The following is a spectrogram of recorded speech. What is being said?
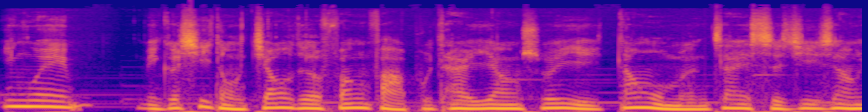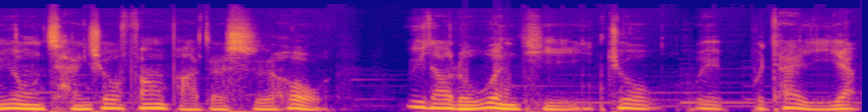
因为每个系统教的方法不太一样，所以当我们在实际上用禅修方法的时候，遇到的问题就会不太一样。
